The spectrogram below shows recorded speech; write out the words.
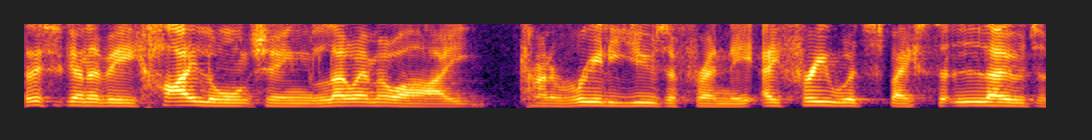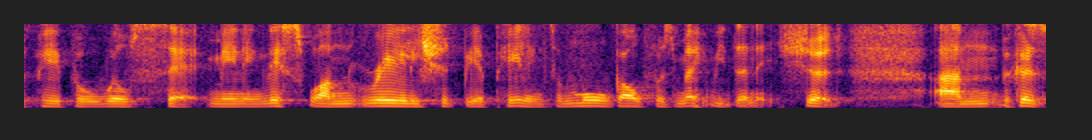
This is going to be high launching, low MOI, kind of really user friendly, a free wood space that loads of people will sit, meaning this one really should be appealing to more golfers maybe than it should um, because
